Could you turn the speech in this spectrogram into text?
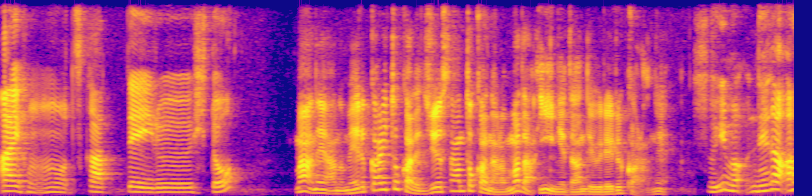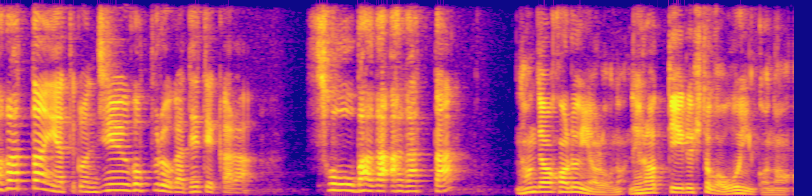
iPhone を使っている人。まあねあのメルカリとかで13とかならまだいい値段で売れるからね。そう今値段上がったんやってこの15プロが出てから相場が上がったなんで上がるんやろうな。狙っている人が多いんかな。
